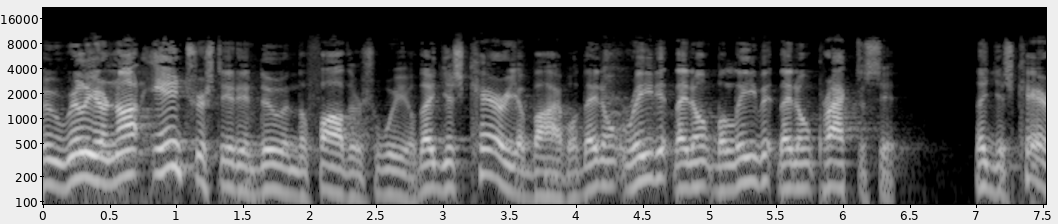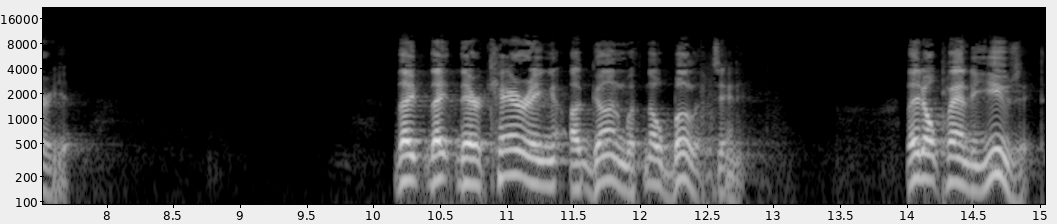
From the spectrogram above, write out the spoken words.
who really are not interested in doing the Father's will. They just carry a Bible. They don't read it, they don't believe it, they don't practice it. They just carry it. They, they, they're carrying a gun with no bullets in it. They don't plan to use it.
